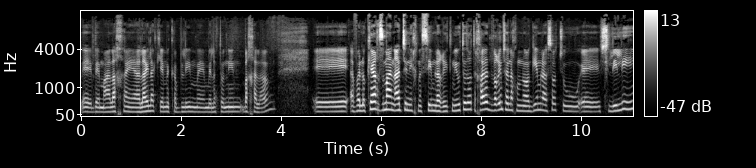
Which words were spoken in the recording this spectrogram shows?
אה, במהלך אה, הלילה כי הם מקבלים מלטונין בחלב. אבל לוקח זמן עד שנכנסים לריתמיות הזאת. אחד הדברים שאנחנו נוהגים לעשות שהוא שלילי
